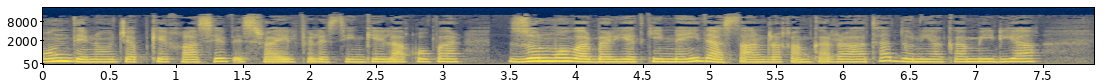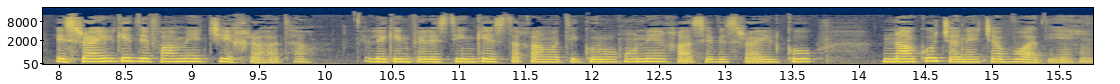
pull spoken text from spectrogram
ان دنوں جبکہ غاصب اسرائیل فلسطین کے علاقوں پر ظلم و بربریت کی نئی داستان رقم کر رہا تھا، دنیا کا میڈیا اسرائیل کے دفاع میں چیخ رہا تھا۔ لیکن فلسطین کے استقامتی گروہوں نے غاصب اسرائیل کو ناکو چنے چبوا دیے ہیں۔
